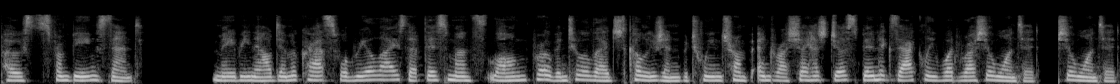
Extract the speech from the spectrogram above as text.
posts from being sent. Maybe now Democrats will realize that this months long probe into alleged collusion between Trump and Russia has just been exactly what Russia wanted. Russia wanted.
